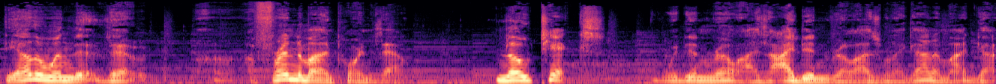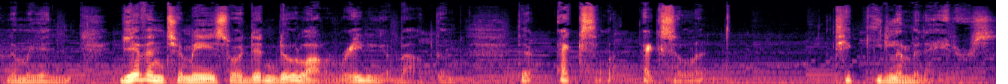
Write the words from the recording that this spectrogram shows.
The other one that, that uh, a friend of mine pointed out no ticks. We didn't realize, I didn't realize when I got them, I'd gotten them again given to me, so I didn't do a lot of reading about them. They're excellent, excellent tick eliminators.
